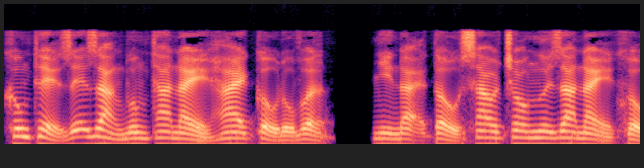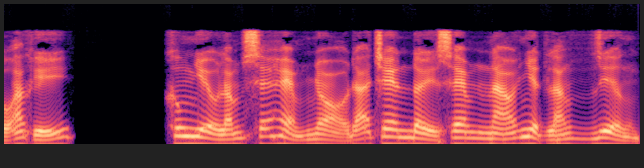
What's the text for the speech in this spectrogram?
không thể dễ dàng buông tha này hai cẩu đồ vật, nhìn đại tẩu sao cho ngươi ra này khẩu ác khí. Không nhiều lắm sẽ hẻm nhỏ đã chen đầy xem náo nhiệt lắng giềng,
